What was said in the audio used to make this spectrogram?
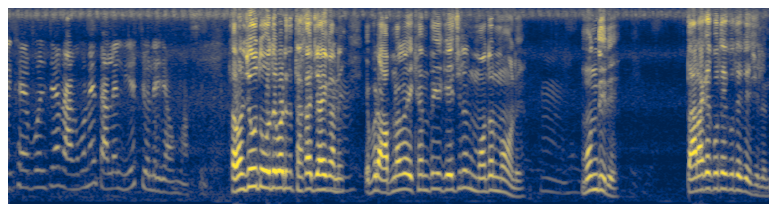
এখানে বলছে রাখব না তাহলে নিয়ে চলে যাও মাসি। আমার যেহেতু ওদের বাড়িতে থাকার জায়গা নেই এবার আপনারা এখান থেকে গিয়েছিলেন মদন মহলে হুম। মন্দিরে? তার আগে কোথায় কোথায় গিয়েছিলেন?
